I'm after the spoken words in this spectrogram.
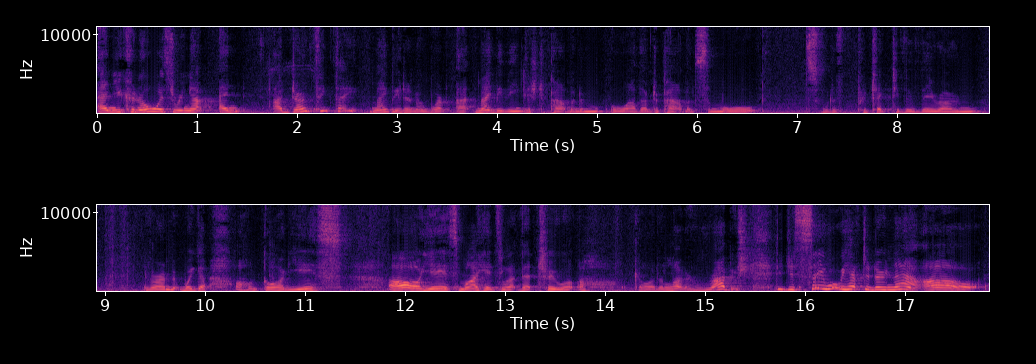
And you can always ring up, and I don't think they, maybe I don't know what, uh, maybe the English department or other departments are more sort of protective of their own environment. We go, oh God, yes. Oh yes, my head's like that too. Or, Oh God, a lot of rubbish. Did you see what we have to do now? Oh.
